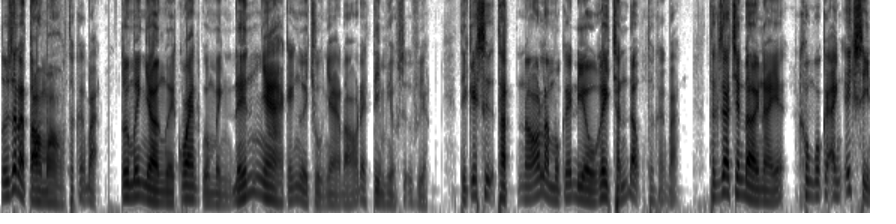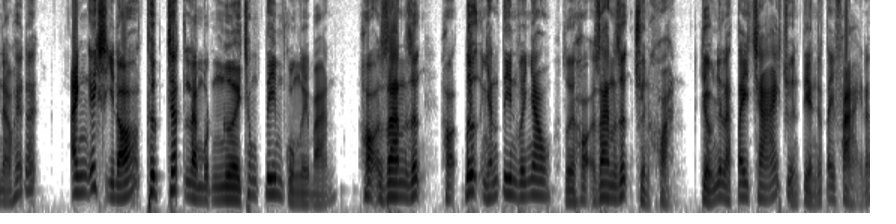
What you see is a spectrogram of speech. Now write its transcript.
Tôi rất là tò mò thưa các bạn. Tôi mới nhờ người quen của mình đến nhà cái người chủ nhà đó để tìm hiểu sự việc. Thì cái sự thật nó là một cái điều gây chấn động thưa các bạn. Thực ra trên đời này ấy, không có cái anh X gì nào hết á. Anh X gì đó thực chất là một người trong tim của người bán. Họ gian dựng, họ tự nhắn tin với nhau rồi họ gian dựng chuyển khoản. Kiểu như là tay trái chuyển tiền cho tay phải đó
